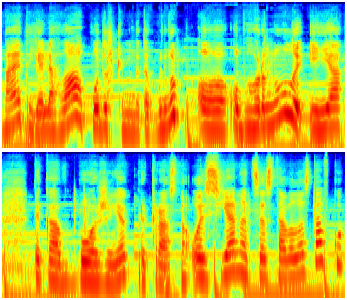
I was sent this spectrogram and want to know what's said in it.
знаєте, я лягла, а подушки мене так обгорнули, і я така, боже, як прекрасно. Ось я на це ставила ставку,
